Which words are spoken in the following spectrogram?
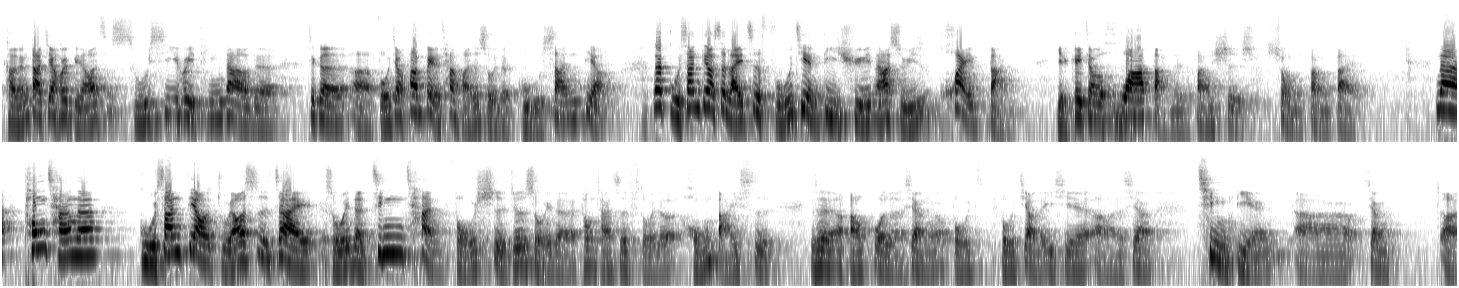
可能大家会比较熟悉会听到的这个呃佛教翻倍的唱法是所谓的鼓山调。那鼓山调是来自福建地区，那它属于快板，也可以叫做花板的方式诵梵呗。那通常呢，鼓山调主要是在所谓的金灿佛事，就是所谓的通常是所谓的红白事，就是包括了像佛佛教的一些呃像庆典啊、像啊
